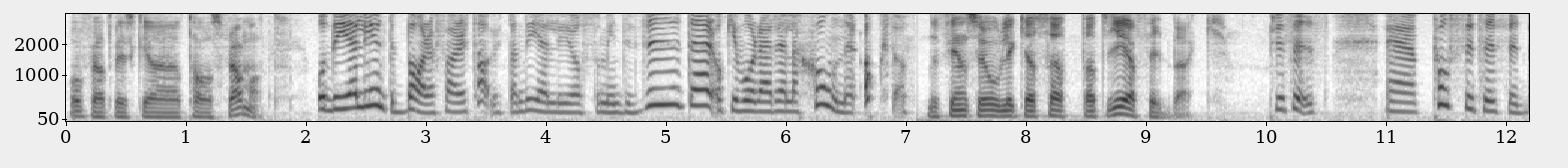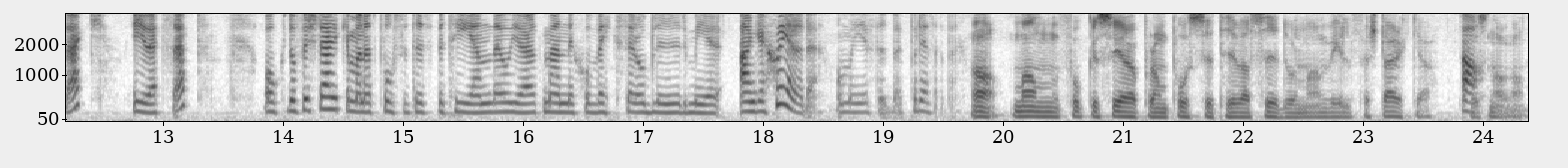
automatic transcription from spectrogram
Och för att vi ska ta oss framåt. Och det gäller ju inte bara företag utan det gäller ju oss som individer och i våra relationer också. Det finns ju olika sätt att ge feedback. Precis. Eh, positiv feedback är ju ett sätt. Och då förstärker man ett positivt beteende och gör att människor växer och blir mer engagerade om man ger feedback på det sättet. Ja, man fokuserar på de positiva sidor man vill förstärka Ja. hos någon.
